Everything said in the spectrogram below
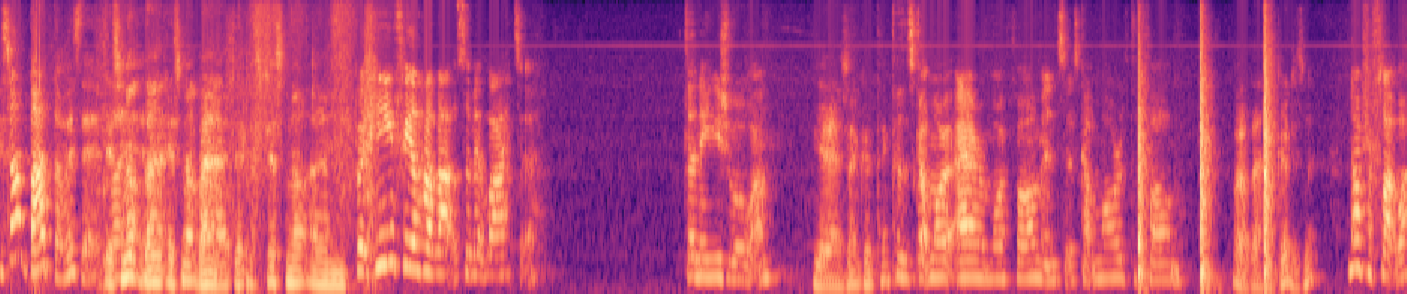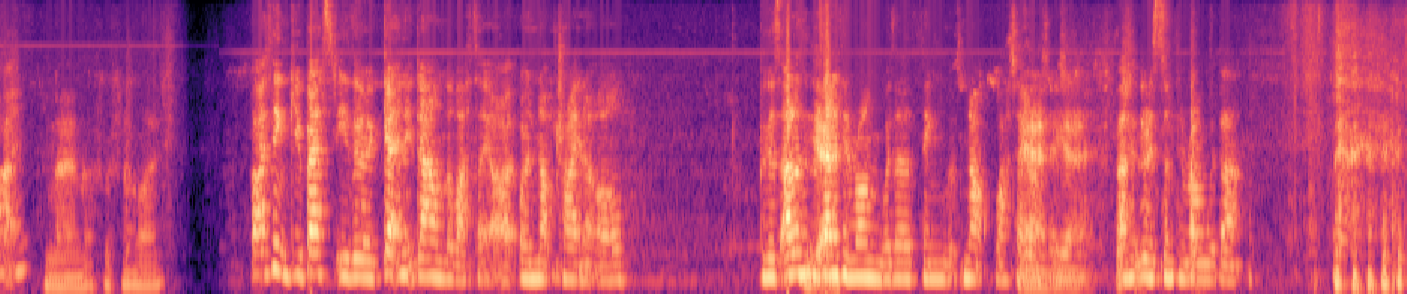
It's not bad though, is it? it's Like- not bad. It's not bad. It's just not. Um. But can you feel how that's a bit lighter than a usual one? Yeah, is that a good thing? Because it's got more air and more foam in, so it's got more of the foam. Well, that's good, isn't it? Not for flat white. No, not for flat white. But I think you're best either getting it down the latte art or not trying at all. Because I don't think there's Yeah. anything wrong with a thing that's not latte Yeah, arted. yeah. But I think there is something wrong with that.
